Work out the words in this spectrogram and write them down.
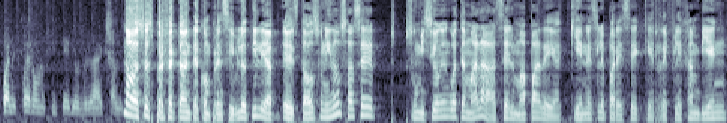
cuáles fueron los criterios, ¿verdad? No, eso es perfectamente comprensible, Otilia. Estados Unidos hace su misión en Guatemala, hace el mapa de a quienes le parece que reflejan bien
